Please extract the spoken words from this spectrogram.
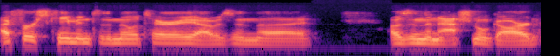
I first came into the military. I was in the I was in the National Guard.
